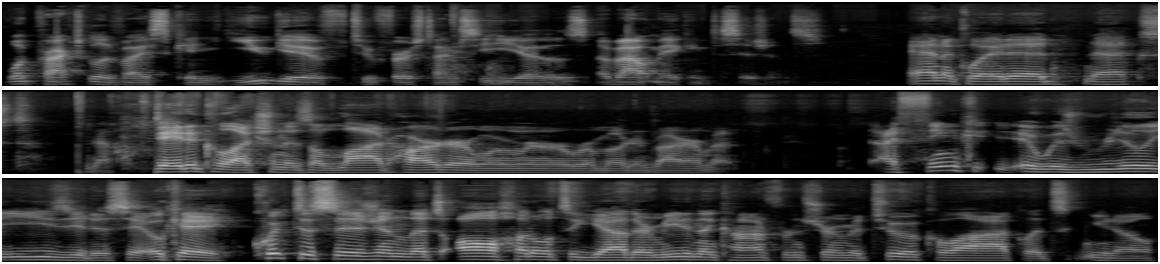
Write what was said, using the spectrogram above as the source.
What practical advice can you give to first time CEOs about making decisions? Antiquated, next. No. Data collection is a lot harder when we're in a remote environment. I think it was really easy to say, okay, quick decision. Let's all huddle together, meet in the conference room at two o'clock. Let's, you know,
